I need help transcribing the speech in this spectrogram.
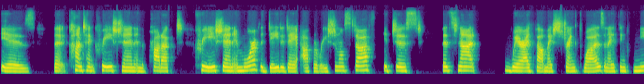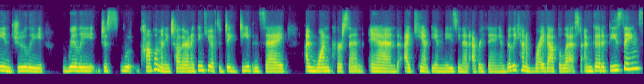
is the content creation and the product creation and more of the day to day operational stuff, it just, that's not where I felt my strength was. And I think me and Julie really just complement each other. And I think you have to dig deep and say, I'm one person and I can't be amazing at everything and really kind of write out the list. I'm good at these things.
